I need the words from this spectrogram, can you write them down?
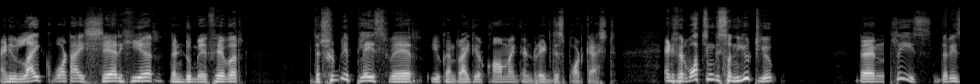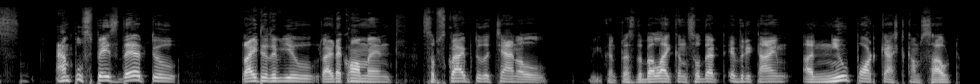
and you like what I share here, then do me a favor. There should be a place where you can write your comment and rate this podcast. And if you're watching this on YouTube, then please, there is ample space there to write a review, write a comment, subscribe to the channel. You can press the bell icon so that every time a new podcast comes out,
